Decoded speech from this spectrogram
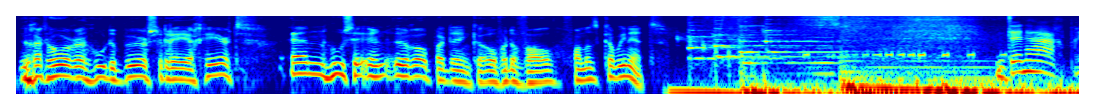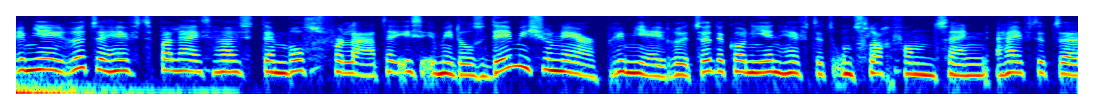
U gaat horen hoe de beurs reageert en hoe ze in Europa denken over de val van het kabinet. Den Haag. Premier Rutte heeft Paleishuis ten Bosch verlaten. Is inmiddels demissionair premier Rutte. De koningin heeft het ontslag van zijn... Hij heeft het... Uh,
